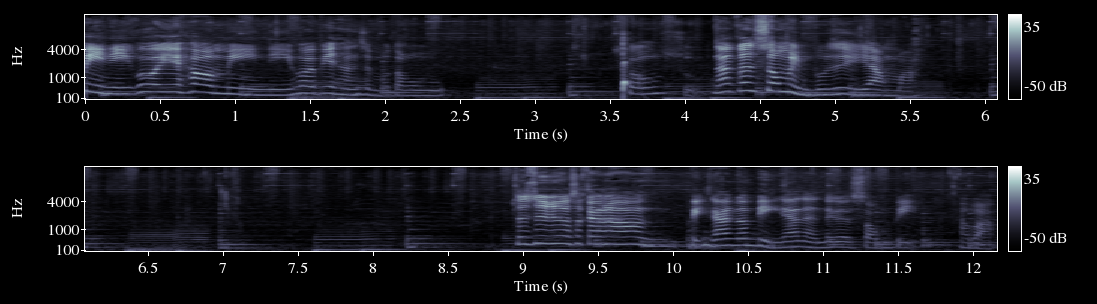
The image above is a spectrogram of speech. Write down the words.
米妮过夜后，米妮会变成什么动物？松鼠。那跟松饼不是一样吗？这次就是刚刚饼干跟饼干的那个松饼，好吧？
